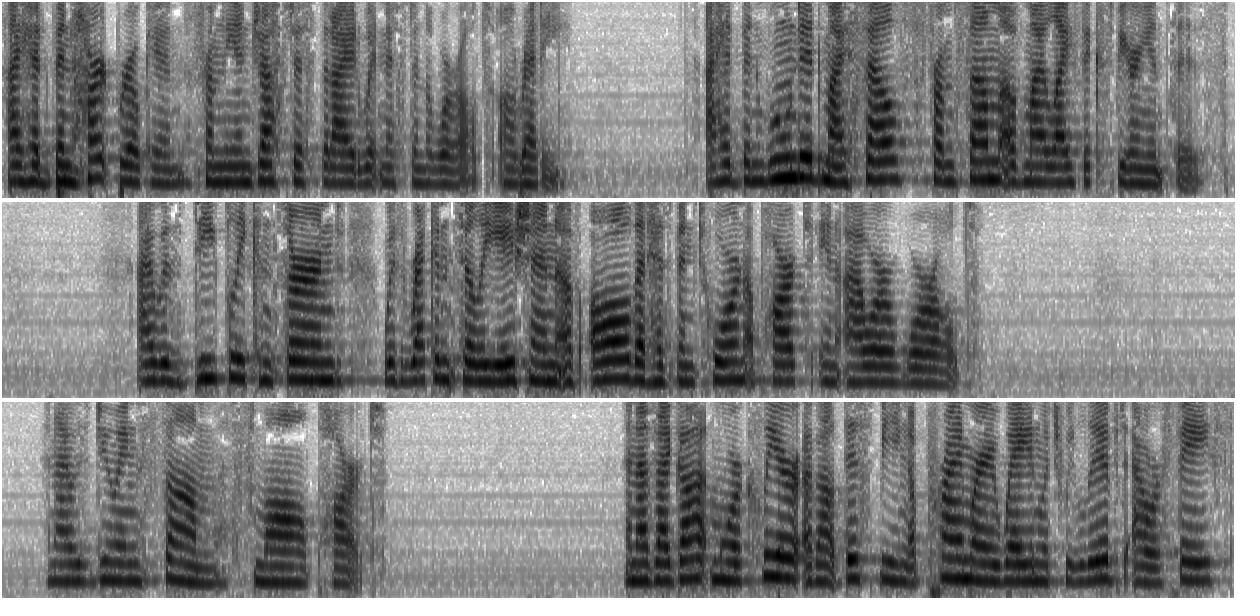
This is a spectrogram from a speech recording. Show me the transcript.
I had been heartbroken from the injustice that I had witnessed in the world already. I had been wounded myself from some of my life experiences. I was deeply concerned with reconciliation of all that has been torn apart in our world. And I was doing some small part. And as I got more clear about this being a primary way in which we lived our faith,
